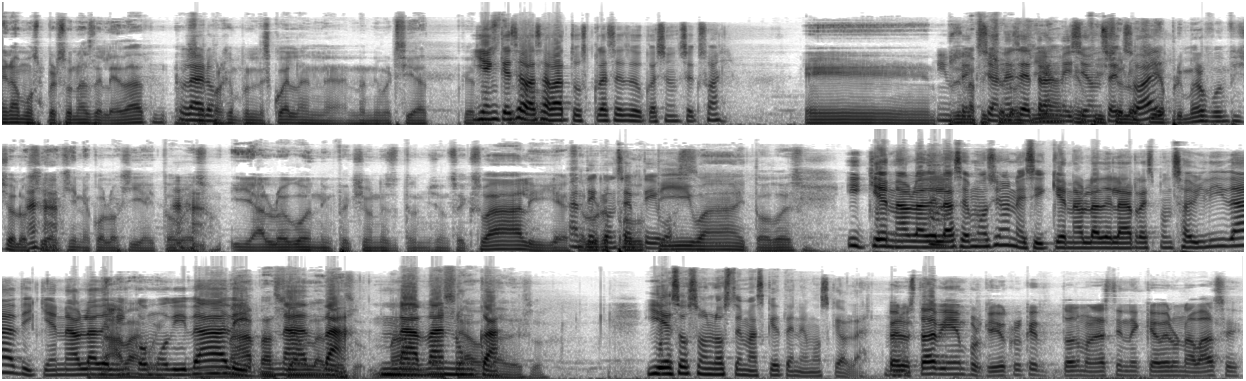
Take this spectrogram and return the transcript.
éramos personas de la edad, o sea, Claro. por ejemplo en la escuela, en la, en la universidad. ¿Y en qué se estudiaba. basaba tus clases de educación sexual? En, pues, en la Infecciones de en transmisión fisiología. sexual. Primero fue en fisiología, Ajá. ginecología y todo Ajá. eso. Y ya luego en infecciones de transmisión sexual y ya salud reproductiva y todo eso. Y quién habla de las emociones, y quién habla de la responsabilidad, y quién habla de la Nada, incomodidad, güey. y se habla de nada, eso. nada, se nunca. habla de eso. Y esos son los temas que tenemos que hablar. ¿no? Pero está bien, porque yo creo que de todas maneras tiene que haber una base.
